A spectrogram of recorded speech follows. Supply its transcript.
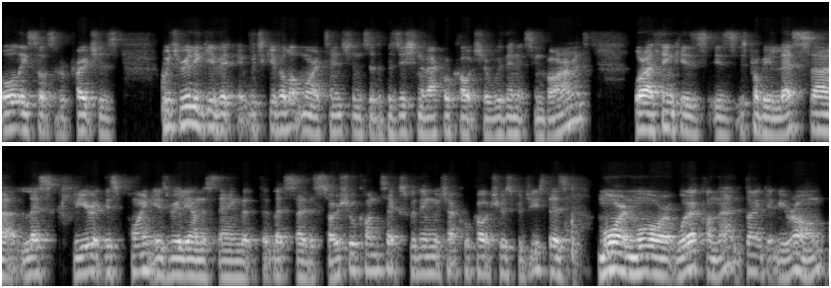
all these sorts of approaches, which really give it, which give a lot more attention to the position of aquaculture within its environment what I think is, is, is probably less, uh, less clear at this point is really understanding that, that, let's say, the social context within which aquaculture is produced. There's more and more work on that, don't get me wrong.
